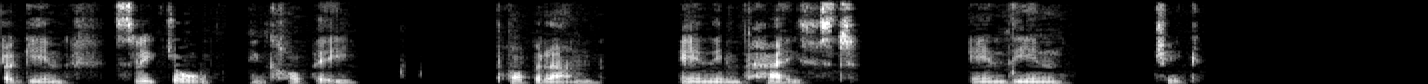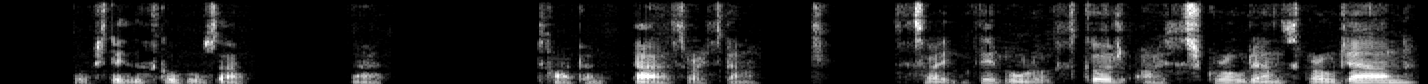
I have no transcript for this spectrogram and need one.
So again, select all and copy, pop it in, and then paste, and then check. Obviously, this Google's a uh, typing, uh, sorry, spelling. So that all looks good. I scroll down, scroll down.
